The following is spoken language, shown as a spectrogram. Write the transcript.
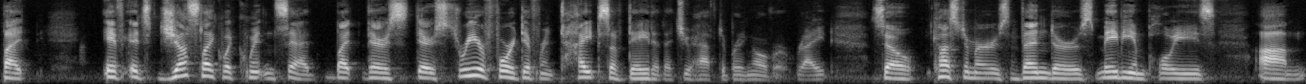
But if it's just like what Quentin said, but there's, there's three or four different types of data that you have to bring over, right? So customers, vendors, maybe employees, um,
